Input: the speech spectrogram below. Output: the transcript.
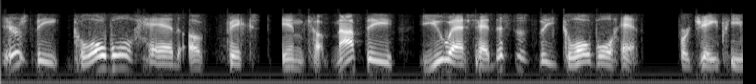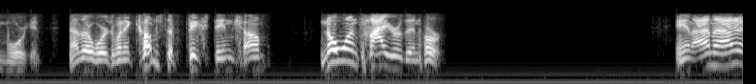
here's the global head of fixed income, not the U.S. head. This is the global head for J.P. Morgan. In other words, when it comes to fixed income, no one's higher than her. And I,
